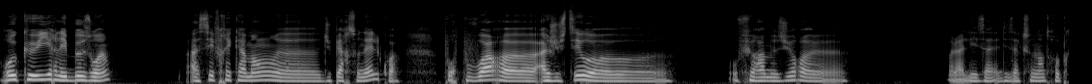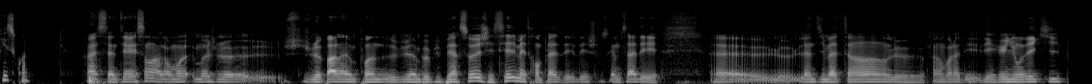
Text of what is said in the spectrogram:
recueillir les besoins assez fréquemment du personnel, quoi, pour pouvoir ajuster au, fur et à mesure voilà, les, les actions de l'entreprise, quoi. C'est intéressant. Alors moi, je, le, parle d'un point de vue un peu plus perso. J'ai essayé de mettre en place des, choses comme ça, euh, le lundi matin, enfin, voilà, des, réunions d'équipe.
